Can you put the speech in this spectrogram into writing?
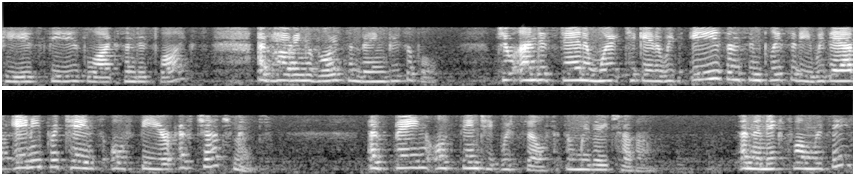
tears, fears, likes, and dislikes, of having a voice and being visible. To understand and work together with ease and simplicity without any pretense or fear of judgment. Of being authentic with self and with each other. And the next one was this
